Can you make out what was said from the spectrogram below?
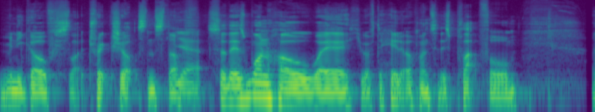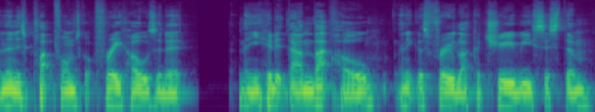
mini golfs, like trick shots and stuff. Yeah. So there's one hole where you have to hit it up onto this platform, and then this platform's got three holes in it, and then you hit it down that hole, and it goes through like a tubey system,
